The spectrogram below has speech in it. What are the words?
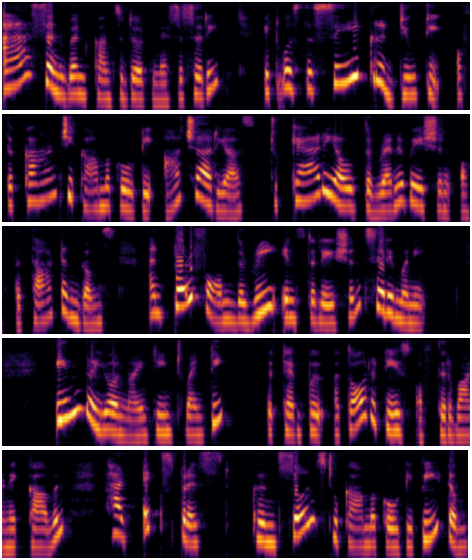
As and when considered necessary, it was the sacred duty of the Kanchi Kamakoti Acharyas to carry out the renovation of the Tatangams and perform the reinstallation ceremony. In the year 1920, the temple authorities of Tiruvanekkaval had expressed concerns to Kamakoti Peetam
